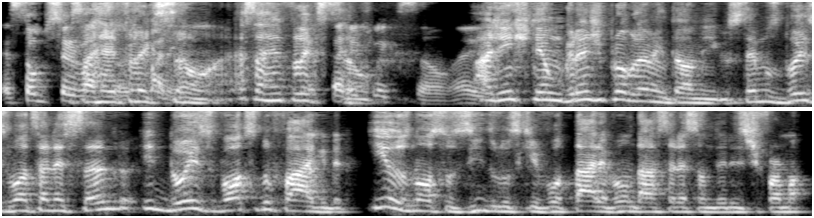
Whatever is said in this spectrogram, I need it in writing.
essa observação. Essa reflexão, essa reflexão. Essa reflexão é a gente tem um grande problema então, amigos. Temos dois votos do Alessandro e dois votos do Fagner. E os nossos ídolos que votarem vão dar a seleção deles de forma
